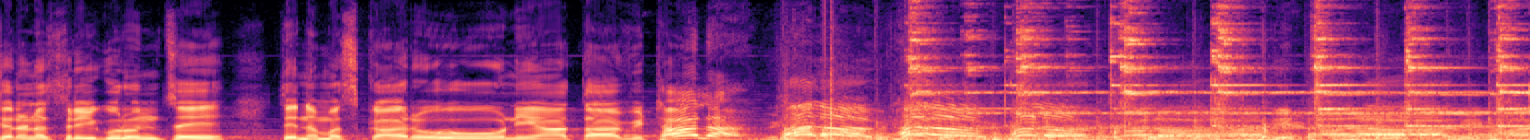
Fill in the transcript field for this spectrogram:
चरण श्री गुरूंचे ते नमस्कारो नि आता विठाला विठाला विठाला विठाला.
